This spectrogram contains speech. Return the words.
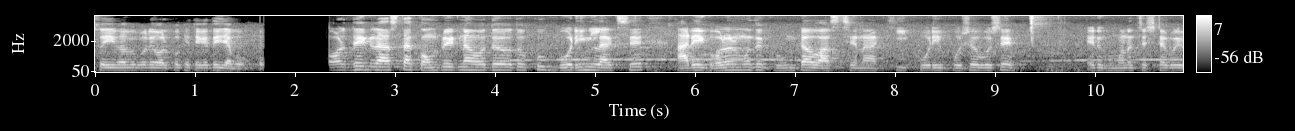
সো এইভাবে করে অল্প খেতে খেতেই যাব। অর্ধেক রাস্তা কমপ্লিট না হতে হতে খুব বোরিং লাগছে, আর এই গরমের মধ্যে ঘুমটাও আসছে না। কি করি বসে বসে? একটু ঘুমানোর চেষ্টা করি।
